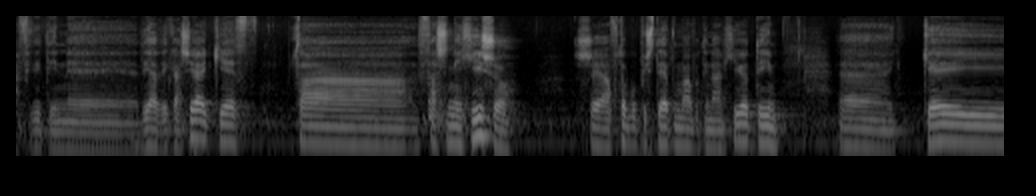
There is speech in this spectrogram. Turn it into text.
αυτή τη ε, διαδικασία και θα, θα συνεχίσω σε αυτό που πιστεύουμε από την αρχή ότι ε, και οι,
